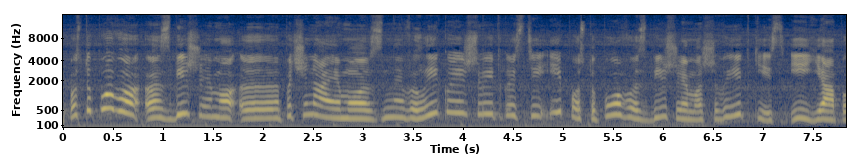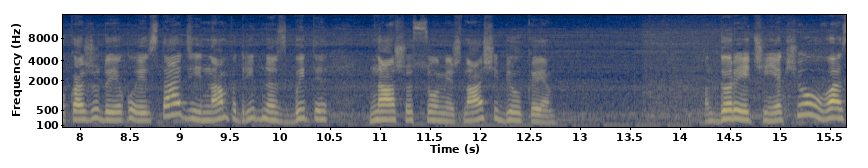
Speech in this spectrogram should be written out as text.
поступово е, збільшуємо, е, починаємо з невеликої швидкості і поступово збільшуємо швидкість. І я покажу, до якої стадії нам потрібно збити нашу суміш, наші білки. До речі, якщо у вас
